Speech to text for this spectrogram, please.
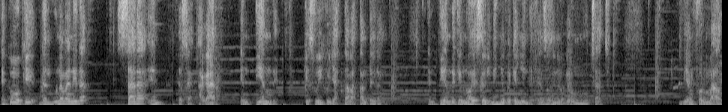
Es como que de alguna manera Sara, en, o sea, Agar, entiende que su hijo ya está bastante grande. Entiende que no es el niño pequeño indefenso, sino que es un muchacho. Bien formado.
